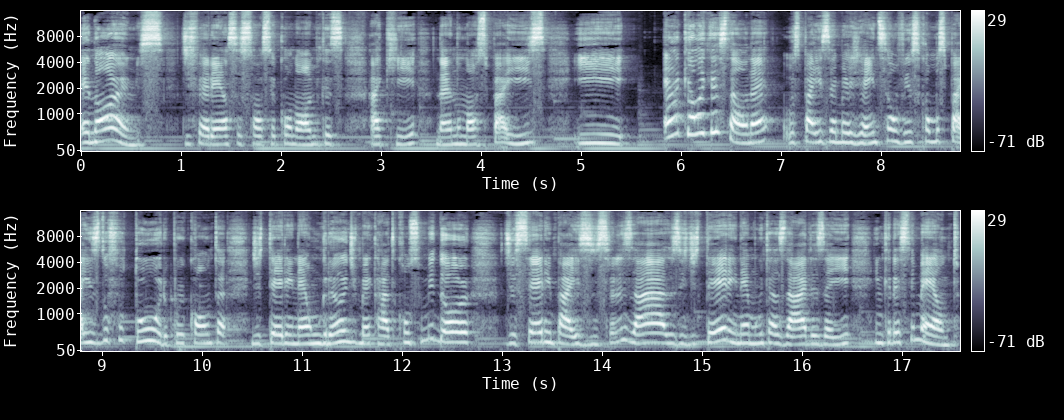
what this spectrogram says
enormes diferenças socioeconômicas aqui, né, no nosso país e é aquela questão, né? Os países emergentes são vistos como os países do futuro por conta de terem né, um grande mercado consumidor, de serem países industrializados e de terem né, muitas áreas aí em crescimento.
